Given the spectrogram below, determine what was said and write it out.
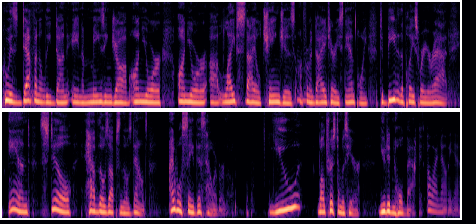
who has definitely done an amazing job on your on your uh, lifestyle changes from a dietary standpoint to be to the place where you're at and still have those ups and those downs. I will say this, however, though you while Tristan was here, you didn't hold back. Oh, I know. Yeah.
